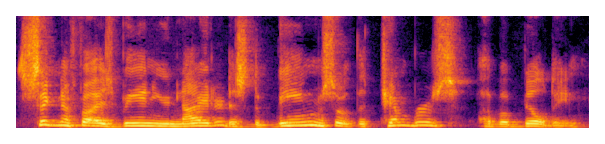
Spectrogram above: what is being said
Signifies being united as the beams or the timbers of a building,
